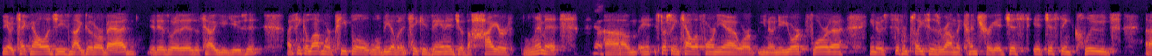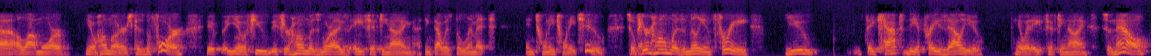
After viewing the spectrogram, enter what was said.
you know, technology is not good or bad. It is what it is. It's how you use it. I think a lot more people will be able to take advantage of the higher limits, yeah. um, especially in California or you know New York, Florida. You know, it's different places around the country. It just it just includes uh, a lot more you know homeowners because before it, you know if you if your home was more I think it was 859 I think that was the limit in 2022 so if your home was a million three you they capped the appraised value, you know, at 859. So now,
